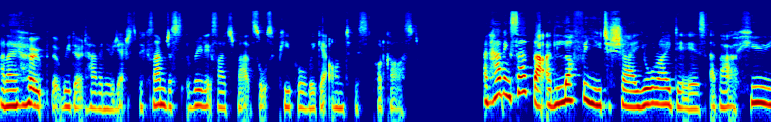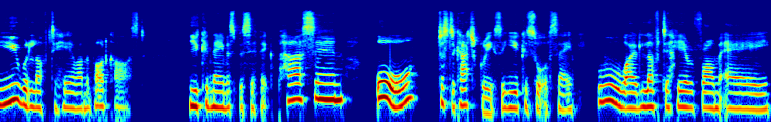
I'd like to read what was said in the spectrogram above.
and I hope that we don't have any rejections because I'm just really excited about the sorts of people we get onto this podcast. And having said that, I'd love for you to share your ideas about who you would love to hear on the podcast. You could name a specific person or just a category. So you could sort of say, Oh, I'd love to hear from a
